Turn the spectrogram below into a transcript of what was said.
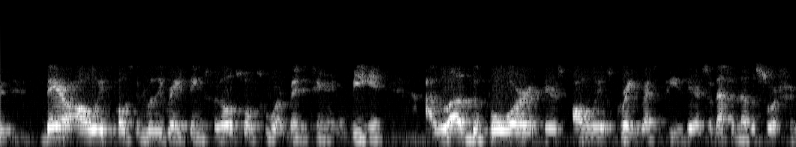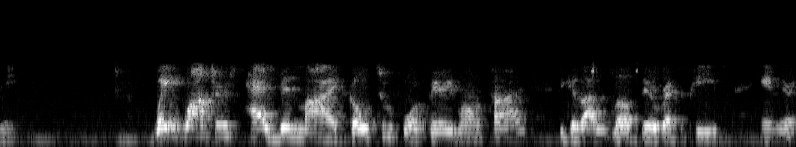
they're always posting really great things for those folks who are vegetarian or vegan. I love the board. There's always great recipes there, so that's another source for me. Weight Watchers has been my go-to for a very long time because I love their recipes and they're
